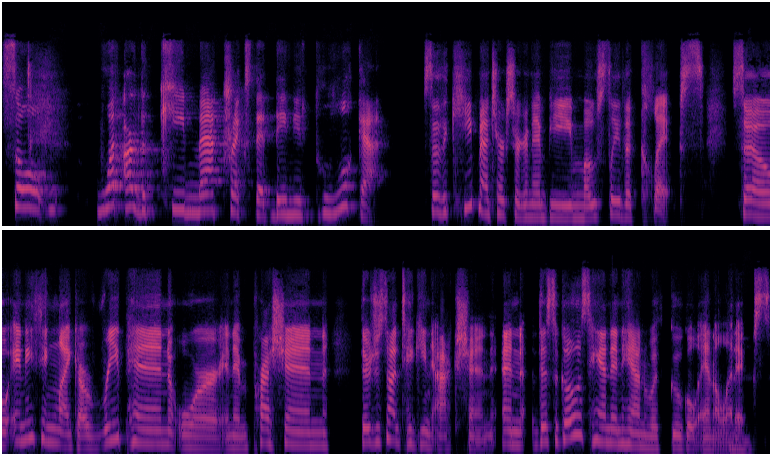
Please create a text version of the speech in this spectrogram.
So, what are the key metrics that they need to look at? So the key metrics are going to be mostly the clicks. So anything like a repin or an impression, they're just not taking action. And this goes hand in hand with Google Analytics.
